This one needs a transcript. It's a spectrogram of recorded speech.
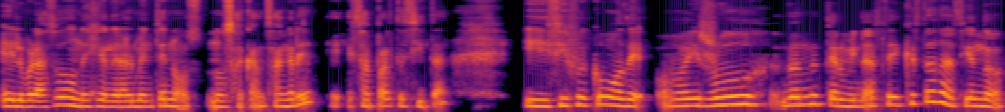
el brazo donde generalmente nos, nos sacan sangre, esa partecita. Y sí fue como de, ay, Ru, ¿dónde terminaste? ¿Qué estás haciendo?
